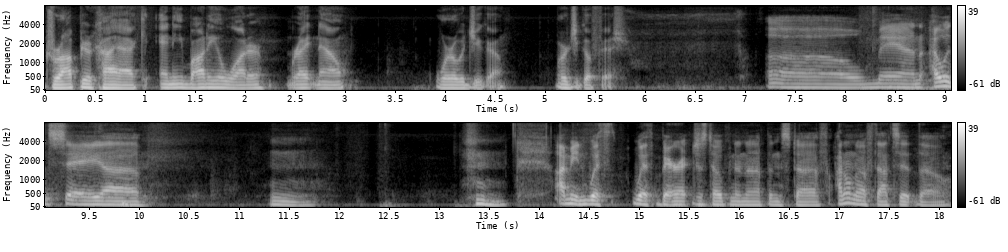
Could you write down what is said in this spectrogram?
drop your kayak any body of water right now, where would you go? Where'd you go fish? Oh man, I would say. Uh, hmm. I mean, with with Barrett just opening up and stuff, I don't know if that's it though.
